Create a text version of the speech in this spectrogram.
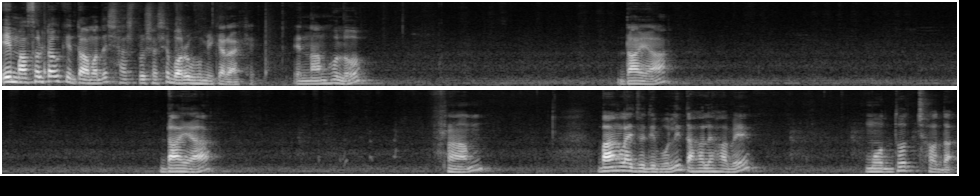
এই মাসলটাও কিন্তু আমাদের শ্বাস প্রশ্বাসে বড় ভূমিকা রাখে। এর নাম হলো ডায়া ডায়া ফ্রাম। বাংলায় যদি বলি, তাহলে হবে মধ্যচ্ছদা।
